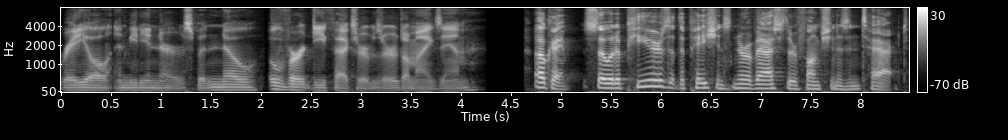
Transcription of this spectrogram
radial, and median nerves, but no overt defects are observed on my exam. Okay, so it appears that the patient's neurovascular function is intact.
